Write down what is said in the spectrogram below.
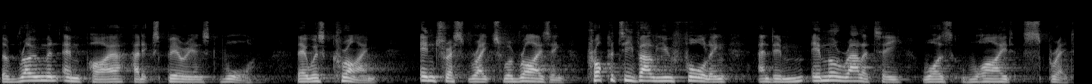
the Roman Empire had experienced war. There was crime, interest rates were rising, property value falling, and immorality was widespread.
